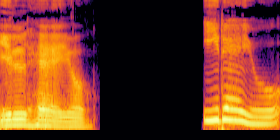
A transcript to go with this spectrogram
일해요. 일해요.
